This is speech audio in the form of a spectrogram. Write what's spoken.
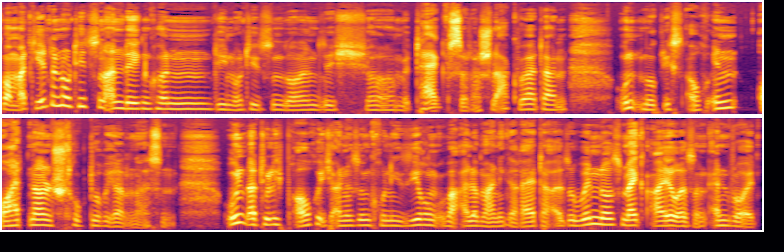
formatierte Notizen anlegen können. Die Notizen sollen sich äh, mit Tags oder Schlagwörtern und möglichst auch in Ordnern strukturieren lassen. Und natürlich brauche ich eine Synchronisierung über alle meine Geräte, also Windows, Mac, iOS und Android.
